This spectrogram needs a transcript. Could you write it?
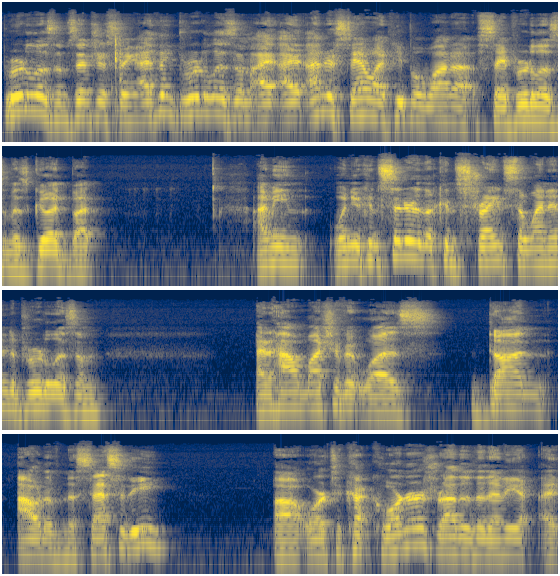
Brutalism's interesting. I think brutalism. I, I understand why people want to say brutalism is good, but I mean, when you consider the constraints that went into brutalism, and how much of it was done out of necessity uh, or to cut corners rather than any uh,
